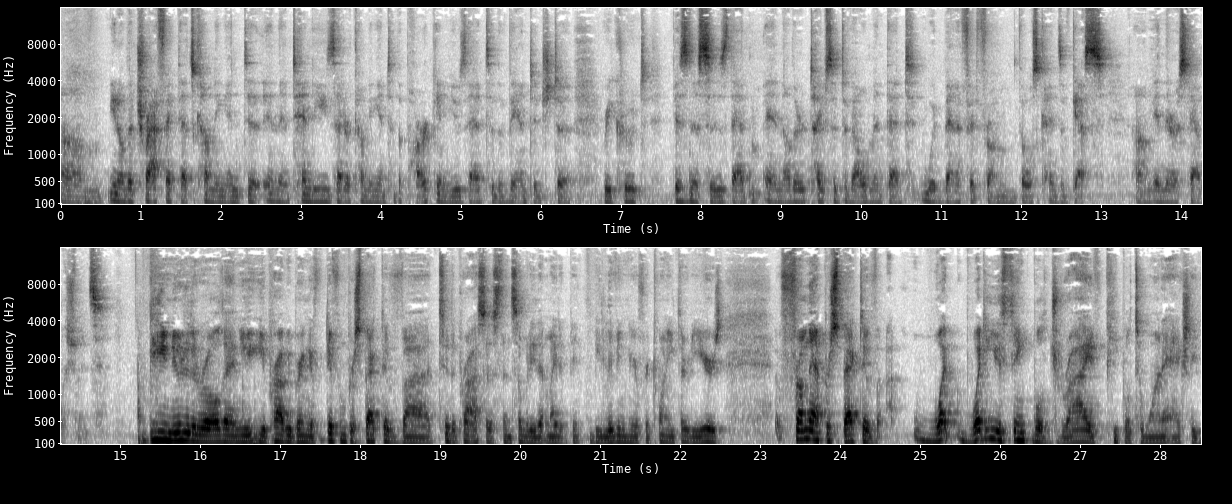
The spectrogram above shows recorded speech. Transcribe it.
um, you know the traffic that's coming into and the attendees that are coming into the park and use that to the advantage to recruit businesses that and other types of development that would benefit from those kinds of guests um, in their establishments. Being new to the role, then you, you probably bring a different perspective uh, to the process than somebody that might have been, be living here for 20, 30 years. From that perspective, what what do you think will drive people to want to actually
